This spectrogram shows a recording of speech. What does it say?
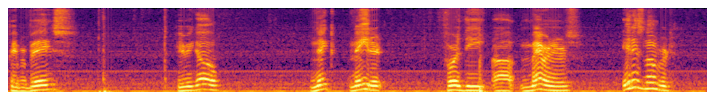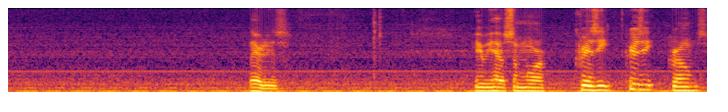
Paper base. Here we go. Nick Neidert for the uh, Mariners. It is numbered. There it is. Here we have some more crazy, crazy chromes.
